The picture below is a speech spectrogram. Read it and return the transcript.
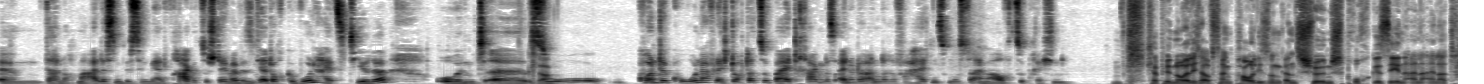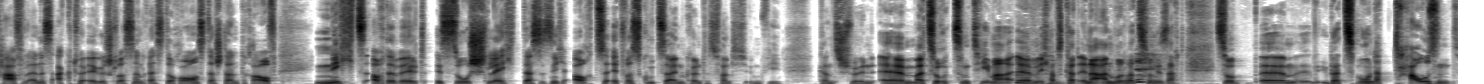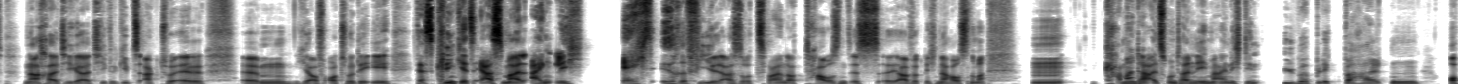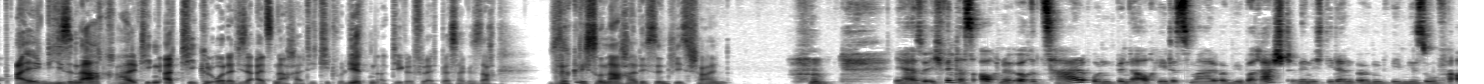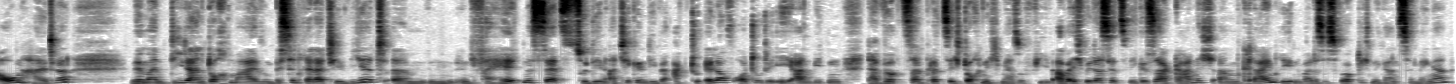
Ähm, da nochmal alles ein bisschen mehr in Frage zu stellen, weil wir sind ja doch Gewohnheitstiere und äh, so konnte Corona vielleicht doch dazu beitragen, das ein oder andere Verhaltensmuster einmal aufzubrechen. Ich habe hier neulich auf St. Pauli so einen ganz schönen Spruch gesehen an einer Tafel eines aktuell geschlossenen Restaurants. Da stand drauf, nichts auf der Welt ist so schlecht, dass es nicht auch zu etwas gut sein könnte. Das fand ich irgendwie ganz schön. Ähm, mal zurück zum Thema. Ähm, ich habe es gerade in der Anmoderation gesagt. So ähm, über 200.000 nachhaltige Artikel gibt's aktuell ähm, hier auf otto.de. Das klingt jetzt erstmal eigentlich echt irre viel. Also 200.000 ist äh, ja wirklich eine Hausnummer. Hm, kann man da als Unternehmen eigentlich den Überblick behalten, ob all diese nachhaltigen Artikel oder diese als nachhaltig titulierten Artikel vielleicht besser gesagt wirklich so nachhaltig sind, wie es scheint? Ja, also ich finde das auch eine irre Zahl und bin da auch jedes Mal irgendwie überrascht, wenn ich die dann irgendwie mir so vor Augen halte. Wenn man die dann doch mal so ein bisschen relativiert, ähm, in, Verhältnis setzt zu den Artikeln, die wir aktuell auf otto.de anbieten, da wirkt es dann plötzlich doch nicht mehr so viel. Aber ich will das jetzt, wie gesagt, gar nicht ähm, kleinreden, weil das ist wirklich eine ganze Menge.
